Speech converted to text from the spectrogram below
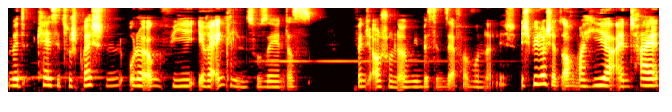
mit Casey zu sprechen oder irgendwie ihre Enkelin zu sehen. Das finde ich auch schon irgendwie ein bisschen sehr verwunderlich. Ich spiele euch jetzt auch mal hier einen Teil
